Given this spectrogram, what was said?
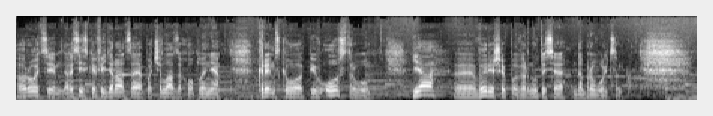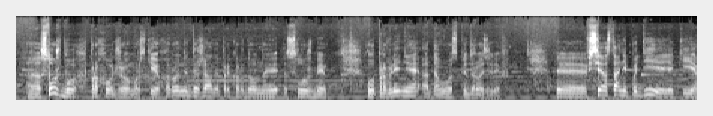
році Російська Федерація почала захоплення Кримського півострову, я е, вирішив повернутися добровольцем. Е, Службу проходжу у морській охороні Державної прикордонної служби в управлінні одного з підрозділів. Е, Всі останні події, які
